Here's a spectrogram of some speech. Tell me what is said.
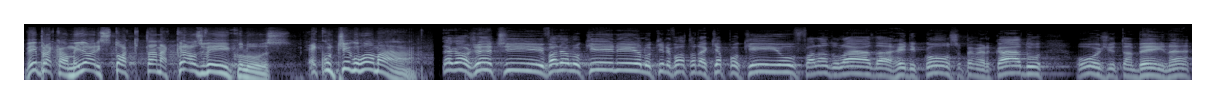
Vem para cá, o melhor estoque está na Kraus Veículos. É contigo, Roma. Legal, gente. Valeu, Luquini. Luquini volta daqui a pouquinho, falando lá da Redicom Supermercado. Hoje também, né?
